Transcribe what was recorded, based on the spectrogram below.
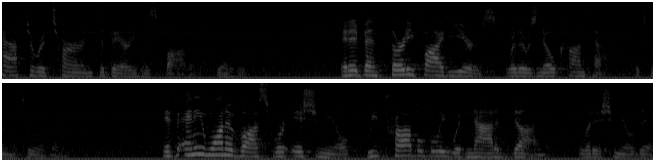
have to return to bury his father, did he? It had been 35 years where there was no contact between the two of them. If any one of us were Ishmael, we probably would not have done what Ishmael did.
